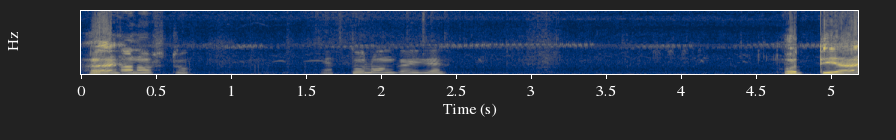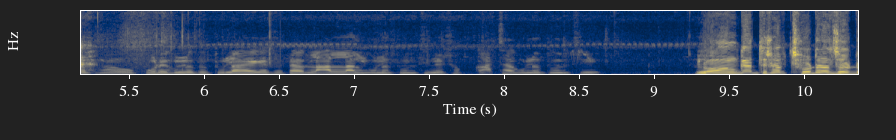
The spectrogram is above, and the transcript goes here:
হ্যাঁ? নষ্ট। এত লঙ্কা এই যে। ভর্তি হ্যাঁ? হ্যাঁ ওপরে গুলো তো তোলা হয়ে গেছে তাও লাল লালগুলো তুলছি না সব কাঁচা গুলো তুলছি। লঙ্কা তো সব ছোট ছোট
